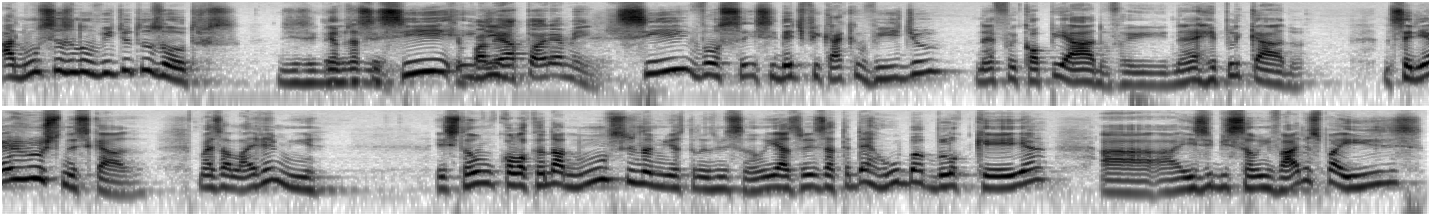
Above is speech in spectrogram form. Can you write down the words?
anúncios no vídeo dos outros. Digamos Entendi. assim, se, Tipo, aleatoriamente. se você se identificar que o vídeo né, foi copiado, foi né, replicado. Seria justo nesse caso. Mas a live é minha. Eles estão colocando anúncios na minha transmissão e às vezes até derruba, bloqueia a, a exibição em vários países,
